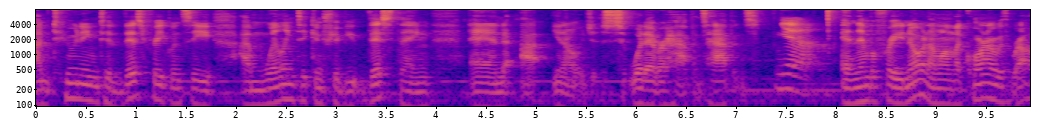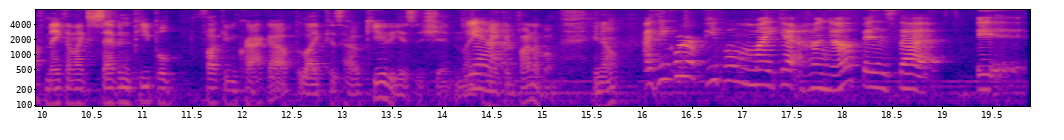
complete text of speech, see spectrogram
I'm tuning to this frequency, I'm willing to contribute this thing, and I, you know, just whatever happens, happens. Yeah. And then before you know it, I'm on the corner with Ralph making like seven people fucking crack up, like, because how cute he is and shit, and like Yeah. making fun of him, you know? I think where people might get hung up is that it,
